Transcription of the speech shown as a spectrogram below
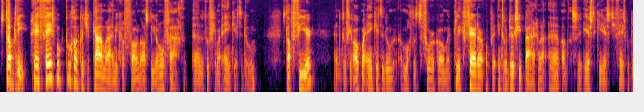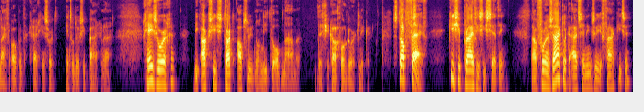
Stap 3. Geef Facebook toegang tot je camera en microfoon als die erom vraagt. En dat hoef je maar één keer te doen. Stap 4. En dat hoef je ook maar één keer te doen, mocht het voorkomen. Klik verder op de introductiepagina. want als de eerste keer is dat je Facebook Live opent, dan krijg je een soort introductiepagina. Geen zorgen, die actie start absoluut nog niet de opname. Dus je kan gewoon doorklikken. Stap 5. Kies je privacy setting. Nou, voor een zakelijke uitzending zul je vaak kiezen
